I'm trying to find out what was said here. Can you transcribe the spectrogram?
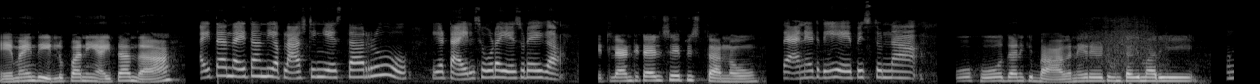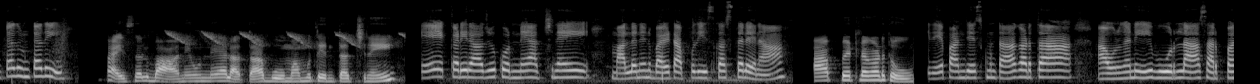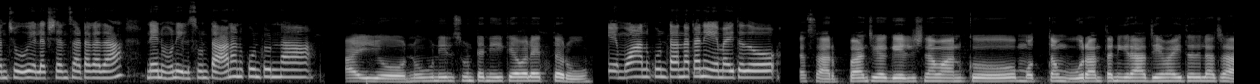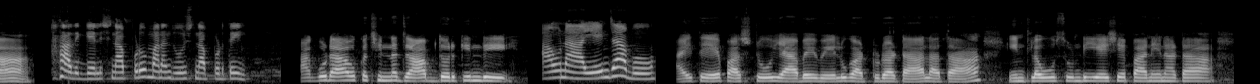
ఏమైంది ఇల్లు పని అయితాందా? అయితాంది అయితాంది ఇక ప్లాస్టింగ్ చేస్తారు ఇక టైల్స్ కూడా వేసుడే ఇక. ఎట్లాంటి టైల్స్ వేపిస్తాను గ్రానైట్ది వేపిస్తున్నా. ఓహో దానికి బాగానే రేటు ఉంటది మరి. ఉంటది ఉంటది. పైసలు బాగానే ఉన్నాయా లత భూమమ్ముత ఎంత వచ్చినాయి? ఏ ఎక్కడి రాజు కొన్నే వచ్చినాయి. మళ్ళీ నేను బయట అప్పు తీసుకొస్తలేనా? ఆప్ ఎట్లా కడతావు? ఇదే పని చేసుకుంటా కడతా. అవును కానీ ఊర్లో సర్పంచ్ ఎలక్షన్స్ అట కదా నేను నిలుసుంటా అని అనుకుంటున్నా. అయ్యో నువ్వు నిల్చుంటే నీకెవరెత్తారు ఏమో అనుకుంటానా కానీ ఏమైతుందో. సర్పంచ్గా గెలిచినావు అనుకో మొత్తం ఊరంతా నీ రాజ్యం అవుతుంది లచా అది గెలిచినప్పుడు మనం చూసినప్పుడు. నాకు కూడా ఒక చిన్న జాబ్ దొరికింది. అవునా? ఏం జాబు? అయితే ఫస్ట్ యాభై వేలు కట్టుడట లత. ఇంట్లో కూసుండి చేసే పనేనట.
